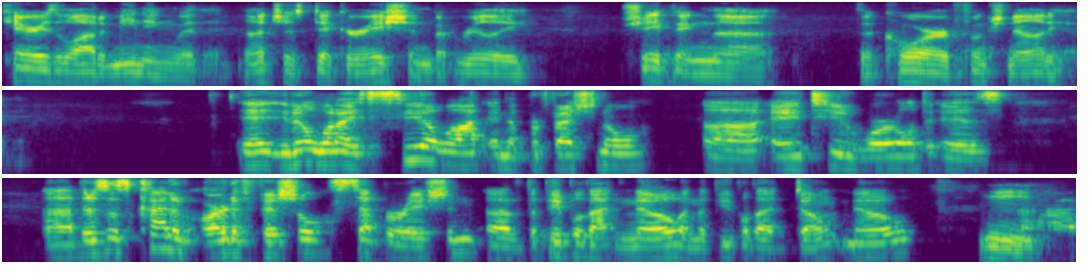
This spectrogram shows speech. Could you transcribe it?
carries a lot of meaning with it. Not just decoration, but really shaping the the core functionality of it. Yeah, you know what I see a lot in the professional uh, AT world is uh, there's this kind of artificial separation of the people that know and the people that don't know. Mm. Uh,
